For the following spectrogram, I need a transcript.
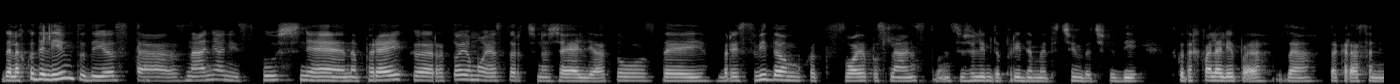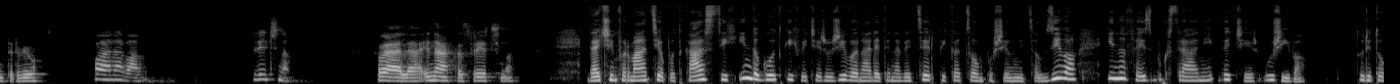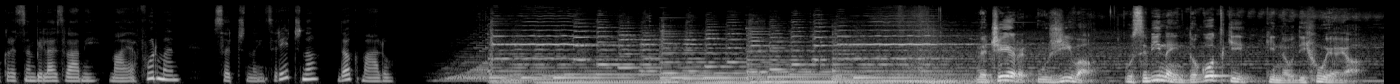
da lahko delim tudi jaz ta znanja in izkušnje naprej, ker to je moja srčna želja. To zdaj res vidim kot svoje poslanstvo in si želim, da pride med čim več ljudi. Tako da hvala lepa za ta krasen intervju. Hvala vam. Srečno. Hvala, enako srečno. Več informacij o podcastih in dogodkih večer v živo najdete na večer.com pošiljnica v živo in na Facebook strani večer v živo. Tudi tokrat sem bila z vami Maja Furman, srčno in srečno, dok malu. Večer v živo, vsebine in dogodki, ki navdihujejo.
